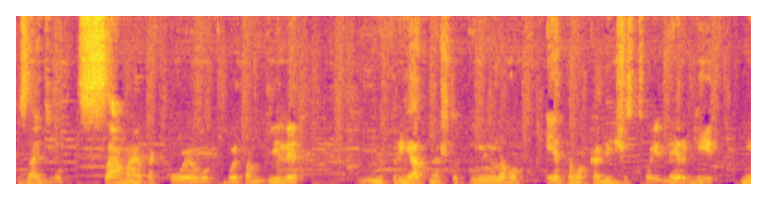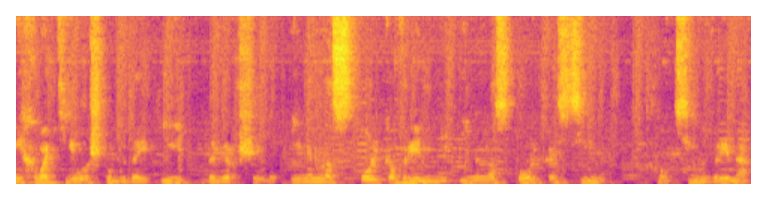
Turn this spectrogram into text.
знаете, вот самое такое вот в этом деле неприятное, что именно вот этого количества энергии не хватило, чтобы дойти до вершины. Именно столько времени, именно столько сил. Ну, силы, время.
